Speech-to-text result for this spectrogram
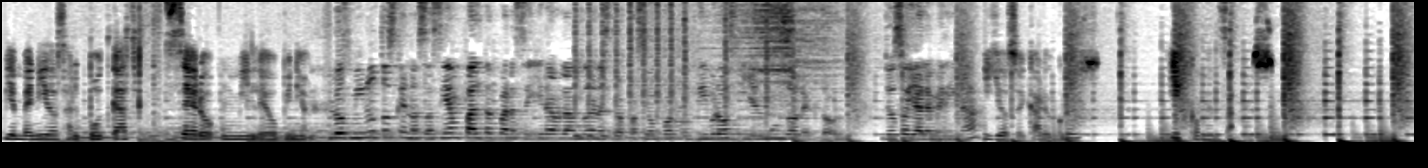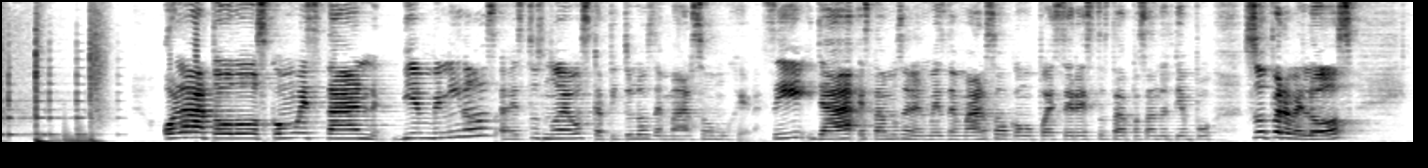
Bienvenidos al podcast Cero Humilde Opinión. Los minutos que nos hacían falta para seguir hablando de nuestra pasión por los libros y el mundo lector. Yo soy Ale Medina. Y yo soy Caro Cruz. Y comenzamos. Hola a todos, ¿cómo están? Bienvenidos a estos nuevos capítulos de Marzo Mujer. Sí, ya estamos en el mes de marzo, ¿cómo puede ser esto? Está pasando el tiempo súper veloz.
